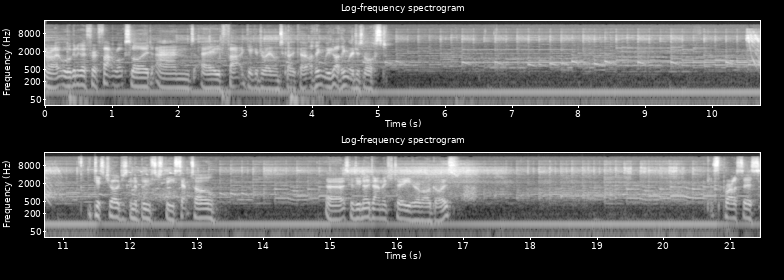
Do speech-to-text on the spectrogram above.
Alright, well we're gonna go for a fat rock slide and a fat Giga Drain onto Koko. I think we I think we're just lost. Discharge is going to boost the Sceptile. Uh, it's going to do no damage to either of our guys. Gets paralysis.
